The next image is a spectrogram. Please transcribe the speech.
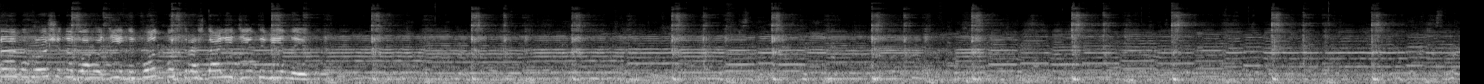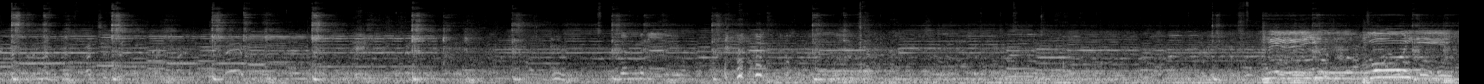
Збираємо гроші на благодійний фонд постраждалі діти війни. Полі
